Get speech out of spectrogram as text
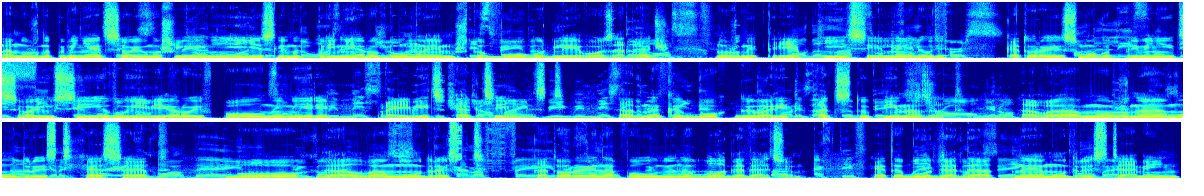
Нам нужно поменять свое мышление, если мы, к примеру, думаем, что Богу для его задач нужны крепкие и сильные люди, которые смогут применить свою силу и веру и в полной мере проявить активность. Однако Бог говорит «отступи назад». А вам нужна мудрость хасед. Бог дал вам мудрость, которая наполнена благодатью. Это благодатная мудрость. Аминь.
